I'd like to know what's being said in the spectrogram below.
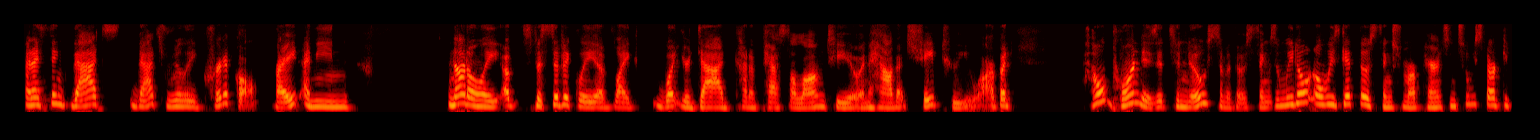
And I think that's that's really critical, right? I mean, not only uh, specifically of like what your dad kind of passed along to you and how that shaped who you are, but how important is it to know some of those things? And we don't always get those things from our parents until we start to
